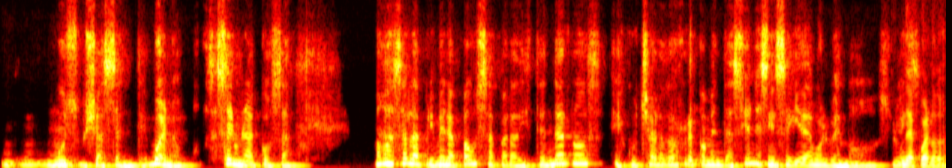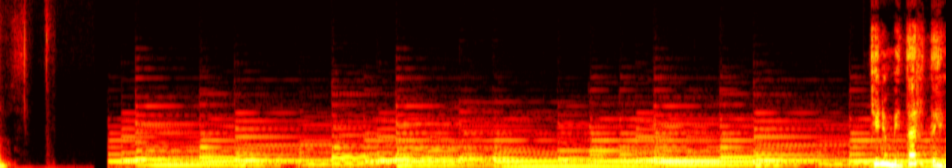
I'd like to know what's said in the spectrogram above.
muy subyacente. Bueno, vamos a hacer una cosa. Vamos a hacer la primera pausa para distendernos, escuchar dos recomendaciones y enseguida volvemos. De acuerdo. quiero invitarte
